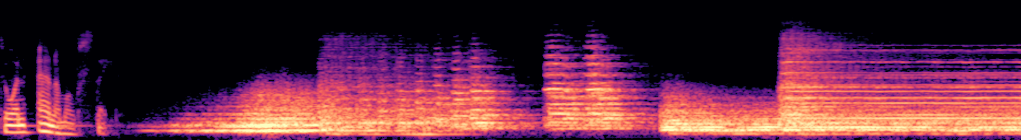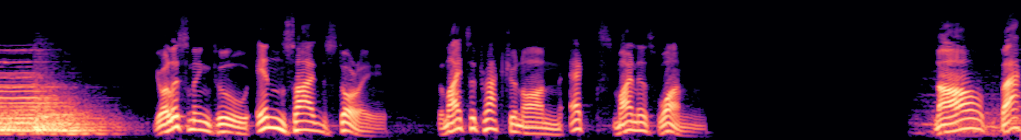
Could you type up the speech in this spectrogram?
to an animal state. You're listening to Inside Story, tonight's attraction on X Minus One. Now, back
